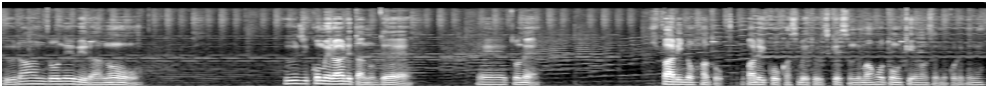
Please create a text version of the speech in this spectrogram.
グランドネビュラの封じ込められたので、えー、っとね、光の波動、悪い効果すべて打ち消すので、魔法トーン消えますよね、これでね。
